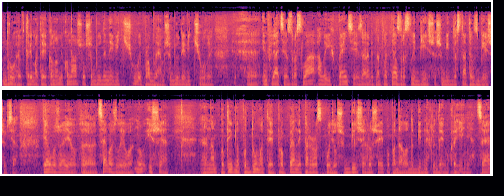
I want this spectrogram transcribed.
Друге, втримати економіку нашу, щоб люди не відчули проблем, щоб люди відчули. Е, Інфляція зросла, але їх пенсії, заробітна платня зросли більше, щоб їх достаток збільшився. Я вважаю, е, це важливо. Ну і ще е, нам потрібно подумати про певний перерозподіл, щоб більше грошей попадало до бідних людей в Україні. Це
